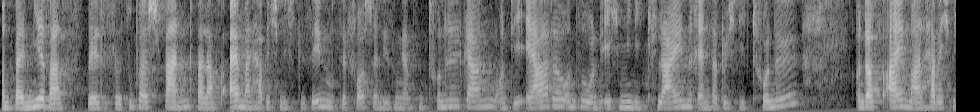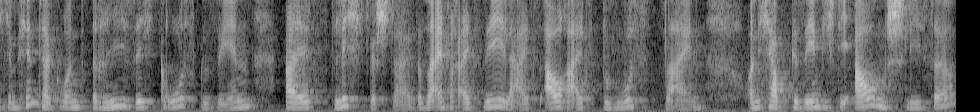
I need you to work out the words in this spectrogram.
Und bei mir war es das Bild, das war super spannend, weil auf einmal habe ich mich gesehen, muss dir vorstellen, diesen ganzen Tunnelgang und die Erde und so und ich mini klein renne da durch die Tunnel. Und auf einmal habe ich mich im Hintergrund riesig groß gesehen als Lichtgestalt, also einfach als Seele, als Aura, als Bewusstsein. Und ich habe gesehen, wie ich die Augen schließe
